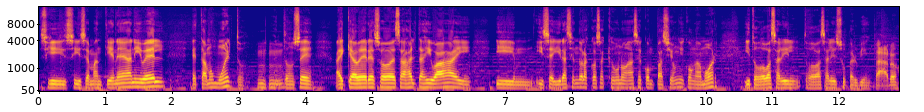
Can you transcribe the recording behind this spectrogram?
Si, si se mantiene a nivel, estamos muertos. Entonces hay que ver eso, esas altas y bajas y, y, seguir haciendo las cosas que uno hace con pasión y con amor y todo va a salir, todo va a salir súper bien. Claro.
